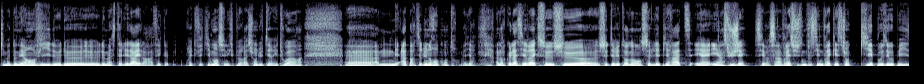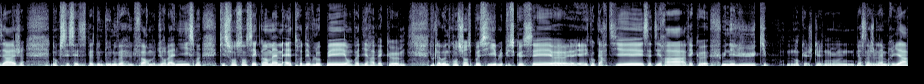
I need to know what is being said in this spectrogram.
qui m'a donné envie de, de, de m'installer là. Et alors après, effectivement, c'est une exploration du territoire, euh, mais à partir d'une rencontre, on va dire. Alors que là, c'est vrai que ce, ce, euh, territoire dans Seuls les pirates est, un- sujet. C'est un vrai, c'est une, vraie question qui est posée au paysage. Donc c'est ces espèces de, de nouvelles formes d'urbanisme qui sont censées quand même être développées, on va dire, avec toute la bonne conscience possible, puisque c'est écoquartier, etc., avec une élue qui donc euh, est un personnage de Madame Briard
